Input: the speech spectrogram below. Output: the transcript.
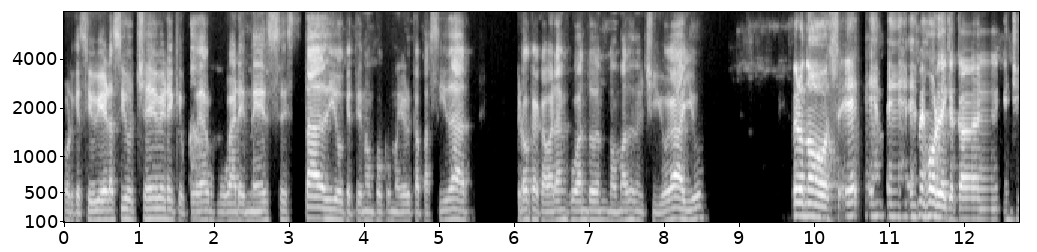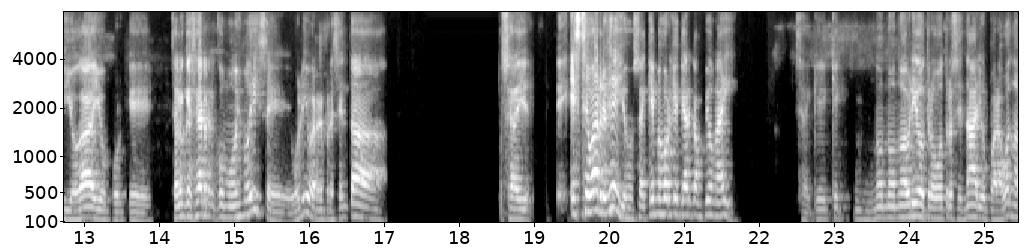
porque si hubiera sido chévere que puedan jugar en ese estadio que tiene un poco mayor capacidad. Creo que acabarán jugando nomás en el Chillo Gallo. Pero no, es, es, es- mejor de que acá en, en Chillo Gallo, porque, sea lo que sea, como mismo dice Bolívar, representa, o sea, ese barrio es ellos, o sea, qué mejor que quedar campeón ahí. O sea, que, que no, no, no habría otro, otro escenario para, bueno,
